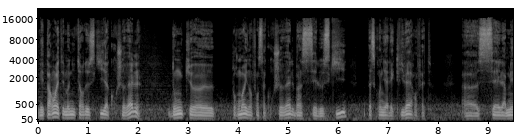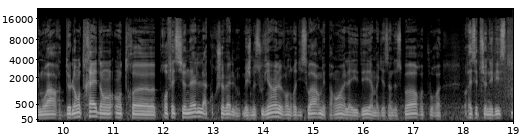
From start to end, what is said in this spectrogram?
Mes parents étaient moniteurs de ski à Courchevel. Donc, euh, pour moi, une enfance à Courchevel, ben, c'est le ski, parce qu'on y allait que l'hiver en fait. Euh, c'est la mémoire de l'entraide entre professionnels à Courchevel. Mais je me souviens, le vendredi soir, mes parents allaient aider un magasin de sport pour réceptionner les skis.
